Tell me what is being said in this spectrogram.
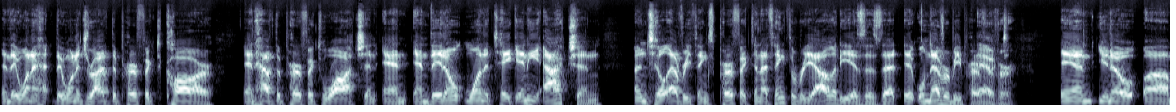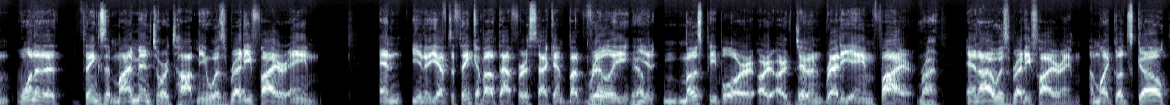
and they want to ha- they want to drive the perfect car and have the perfect watch, and and and they don't want to take any action until everything's perfect. And I think the reality is is that it will never be perfect. Ever. And you know, um, one of the things that my mentor taught me was ready, fire, aim. And you know, you have to think about that for a second. But really, Yep. you- most people are are, are doing ready, aim, fire. Right. and I was ready, fire, aim. I'm like, let's go.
